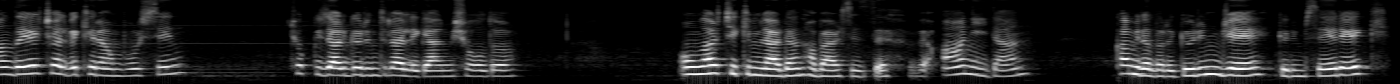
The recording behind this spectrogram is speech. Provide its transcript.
Hande Erçel ve Kerem Bursin çok güzel görüntülerle gelmiş oldu. Onlar çekimlerden habersizdi ve aniden kameraları görünce gülümseyerek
